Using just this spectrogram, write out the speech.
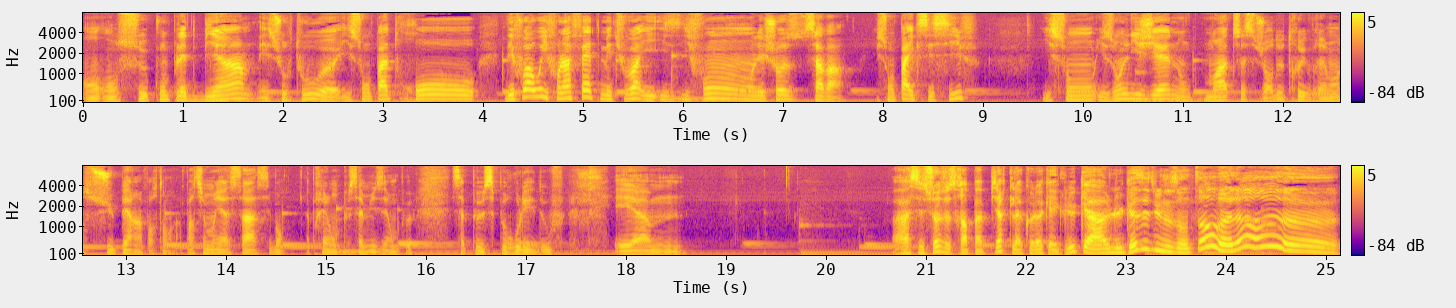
on, se complète bien. Et surtout, ils sont pas trop. Des fois, oui, ils font la fête, mais tu vois, ils, font les choses, ça va. Ils sont pas excessifs ils, sont, ils ont l'hygiène, donc moi, tu sais, ce genre de truc vraiment super important. À partir du moment où il y a ça, c'est bon. Après, on peut s'amuser, on peut, ça peut, ça peut rouler de ouf. Et euh, ah, c'est sûr, ce sera pas pire que la coloc avec Lucas. Lucas, si tu nous entends, voilà. Hein.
